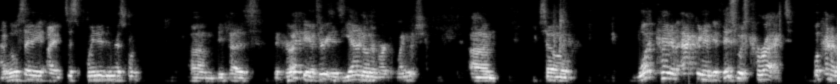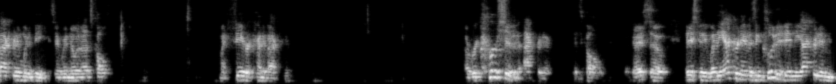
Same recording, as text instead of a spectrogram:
I will say I'm disappointed in this one um, because the correct answer is yet another markup language. Um, so what kind of acronym, if this was correct, what kind of acronym would it be? Does anyone know what that's called? My favorite kind of acronym. A recursive acronym, it's called. Okay, so basically when the acronym is included in the acronym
